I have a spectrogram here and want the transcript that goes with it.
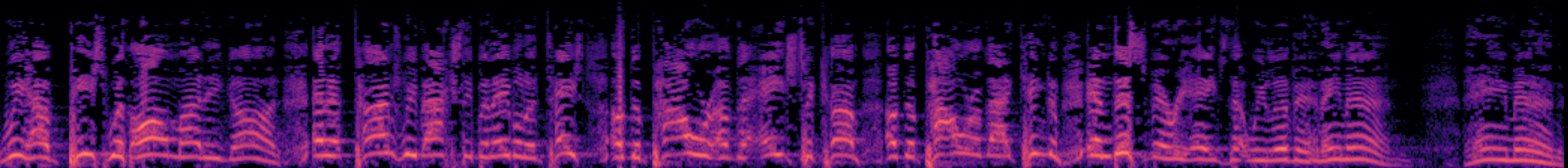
We have peace with Almighty God. And at times we've actually been able to taste of the power of the age to come, of the power of that kingdom in this very age that we live in. Amen. Amen.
